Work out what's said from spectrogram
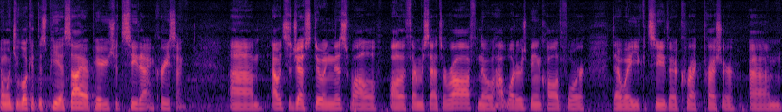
and once you look at this PSI up here, you should see that increasing. Um, I would suggest doing this while all the thermostats are off, no hot water is being called for. That way you can see the correct pressure um,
